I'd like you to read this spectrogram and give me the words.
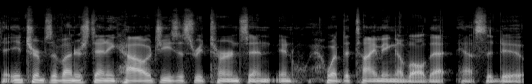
in terms of understanding how Jesus returns and, and what the timing of all that has to do.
